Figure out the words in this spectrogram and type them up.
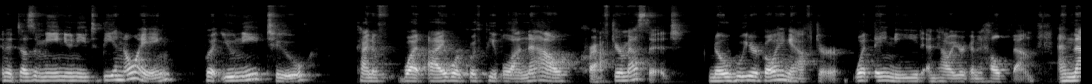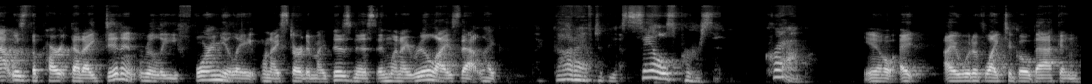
and it doesn't mean you need to be annoying, but you need to kind of what I work with people on now craft your message. Know who you're going after, what they need, and how you're going to help them. And that was the part that I didn't really formulate when I started my business. And when I realized that, like, my God, I have to be a salesperson. Crap. You know, I, I would have liked to go back and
